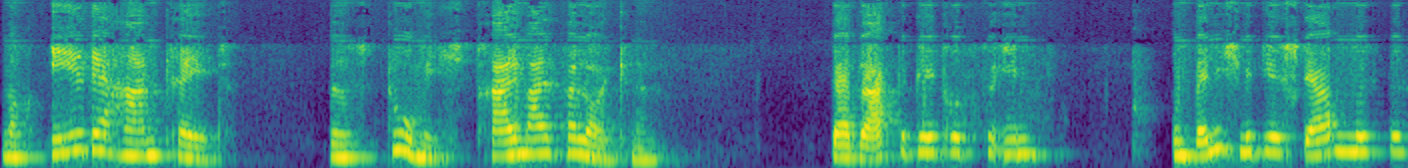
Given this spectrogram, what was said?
noch ehe der Hahn kräht, wirst du mich dreimal verleugnen. Da sagte Petrus zu ihm, und wenn ich mit dir sterben müsste,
